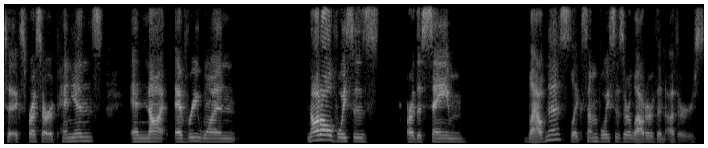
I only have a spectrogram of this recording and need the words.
to express our opinions and not everyone not all voices are the same loudness like some voices are louder than others.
